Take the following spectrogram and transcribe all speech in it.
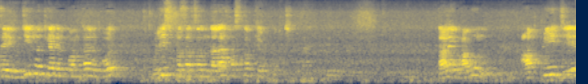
সেই রুচি রোজগারের পন্থার উপর পুলিশ প্রশাসন দ্বারা হস্তক্ষেপ করছে। তাহলে ভাবুন আপনি যে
